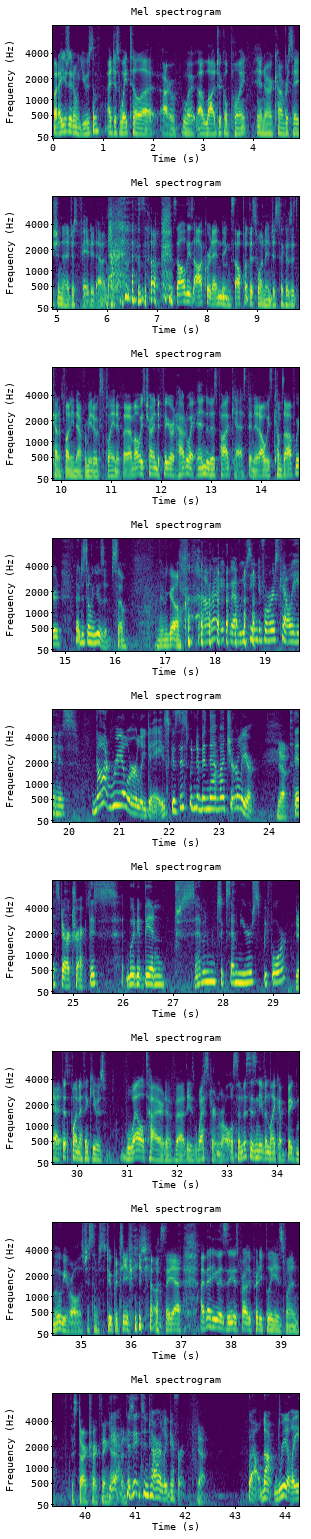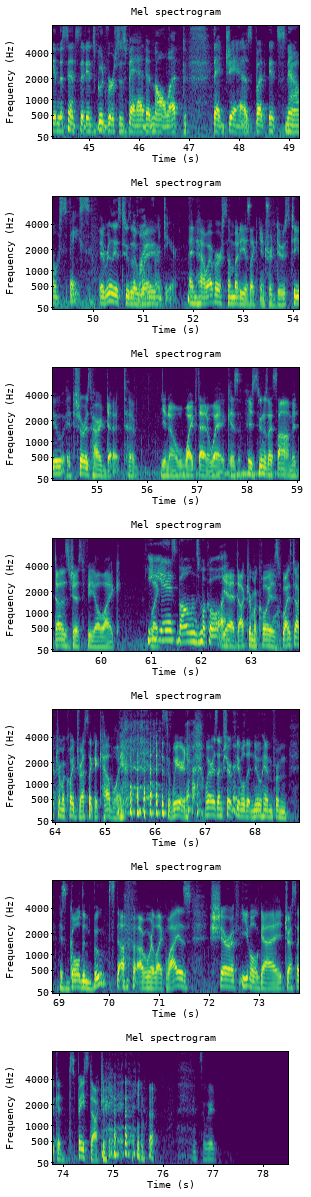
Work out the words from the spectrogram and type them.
but I usually don't use them. I just wait till uh, our a logical point in our conversation, and I just fade it out. so, so all these awkward endings. I'll put this one in just because it's kind of funny now for me to explain it. But I'm always trying to figure out how do I end this podcast, and it always comes off weird. I just don't use it. So there we go. All right. Well, we've seen DeForest Kelley in his not real early days because this wouldn't have been that much earlier yeah. than Star Trek. This would have been seven, six, seven years before. Yeah, at this point, I think he was well tired of uh, these Western roles, and this isn't even like a big movie role; it's just some stupid TV show. So yeah, I bet he was he was probably pretty pleased when the Star Trek thing Yeah, happened. because it's entirely different. Yeah, Well, not really in the sense that it's good versus bad and all that that jazz, but it's now space, it really is to the, the way. frontier. And however somebody is like introduced to you, it sure is hard to, to you know, wipe that away. Because as soon as I saw him, it does just feel like. He Like- is Bones McCoy. Yeah, Dr. McCoy is. Why is Dr. McCoy dressed like a cowboy? it's weird. Whereas I'm sure people that knew him from his golden boot stuff uh, were like, why is Sheriff Evil Guy dressed like a space doctor? you know? It's weird.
